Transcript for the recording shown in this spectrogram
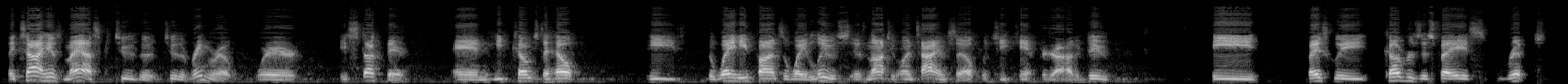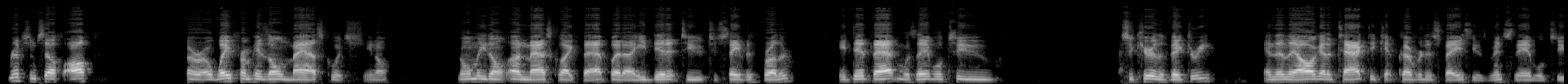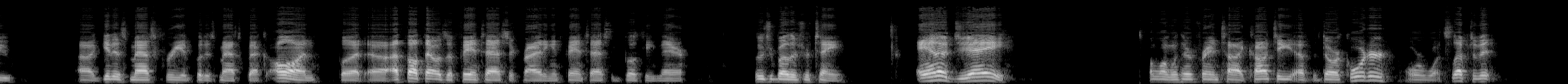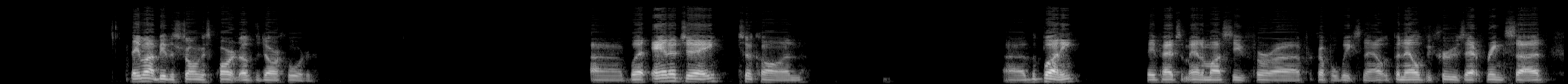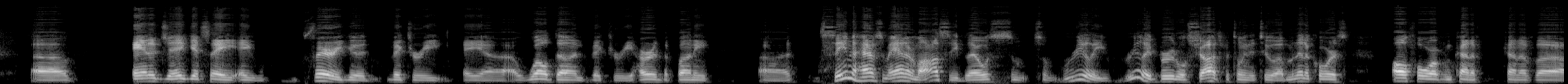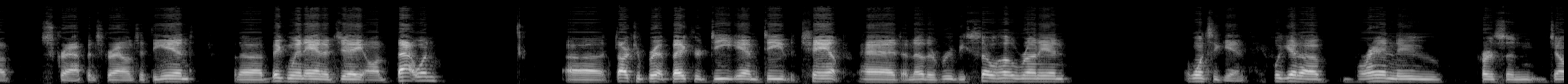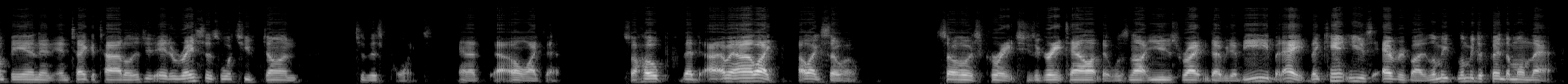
they tie his mask to the to the ring rope where he's stuck there, and he comes to help. He the way he finds a way loose is not to untie himself, which he can't figure out how to do. He basically covers his face, rips rips himself off or away from his own mask, which you know normally don't unmask like that, but uh, he did it to to save his brother. He did that and was able to secure the victory and then they all got attacked. He kept covering his face. He was eventually able to uh, get his mask free and put his mask back on. But uh, I thought that was a fantastic writing and fantastic booking there. Lucha Brothers retain. Anna Jay, along with her friend Tay Conti of the Dark Order, or what's left of it, they might be the strongest part of the Dark Order. Uh, but Anna Jay took on uh, the Bunny, they've had some animosity for uh, for a couple weeks now with Penelope Cruz at ringside. Uh, Anna Jay gets a, a very good victory, a, uh, a well done victory. Her and the bunny uh, seemed to have some animosity, but there was some some really really brutal shots between the two of them. And then of course all four of them kind of kind of uh, scrap and scrounge at the end. But uh, big win Anna Jay on that one. Uh, Dr. Britt Baker, DMD, the champ, had another Ruby Soho run in. Once again, if we get a brand new person jump in and, and take a title, it, it, erases what you've done to this point, and I, I don't like that. So I hope that I mean I like I like Soho. Soho is great. She's a great talent that was not used right in WWE, but hey, they can't use everybody. Let me let me defend them on that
